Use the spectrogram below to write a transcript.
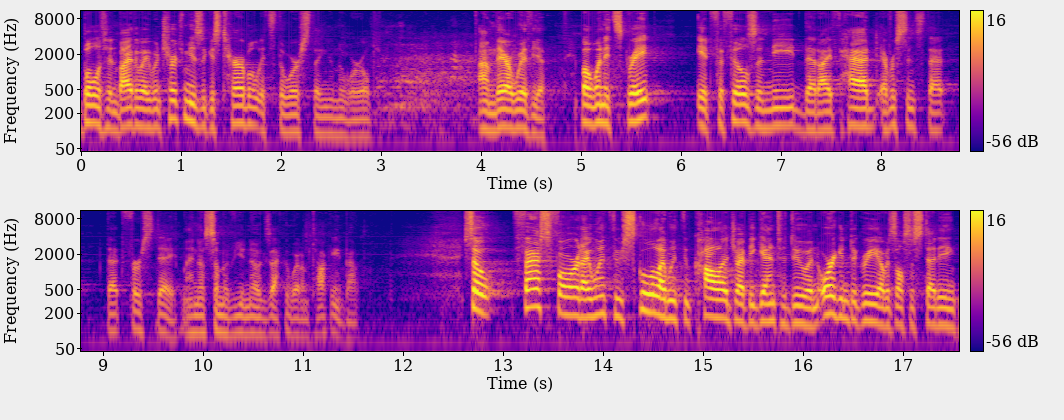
Bulletin, by the way, when church music is terrible, it's the worst thing in the world. I'm there with you. But when it's great, it fulfills a need that I've had ever since that, that first day. I know some of you know exactly what I'm talking about. So, fast forward, I went through school, I went through college, I began to do an organ degree. I was also studying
